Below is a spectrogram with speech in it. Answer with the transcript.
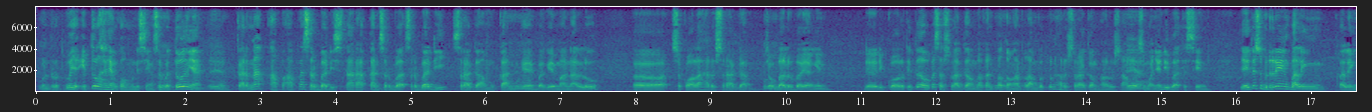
menurut gue ya itulah yang komunis yang sebetulnya Iya. karena apa-apa serba disetarakan serba serba diseragamkan kayak bagaimana lu uh, sekolah harus seragam. Coba lu bayangin dari korut itu apa harus seragam. Bahkan potongan rambut pun harus seragam harus sama. Iya. semuanya dibatasin. Ya itu sebenarnya yang paling paling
